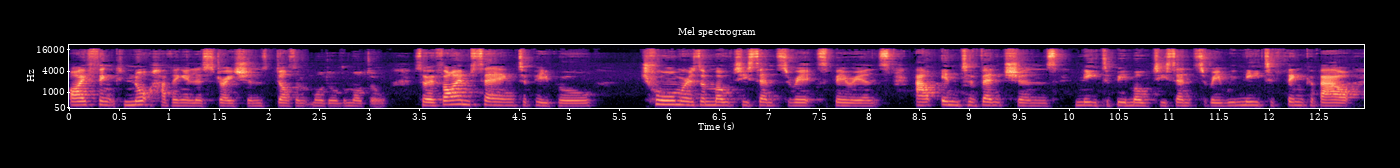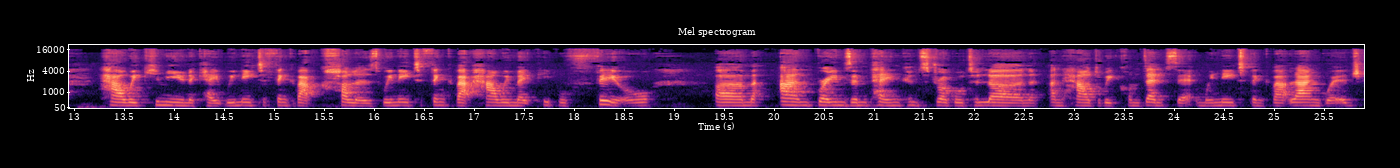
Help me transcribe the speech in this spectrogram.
I think not having illustrations doesn't model the model. So if I'm saying to people, trauma is a multisensory experience, our interventions need to be multisensory. We need to think about how we communicate. We need to think about colors. We need to think about how we make people feel. Um, and brains in pain can struggle to learn and how do we condense it and we need to think about language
